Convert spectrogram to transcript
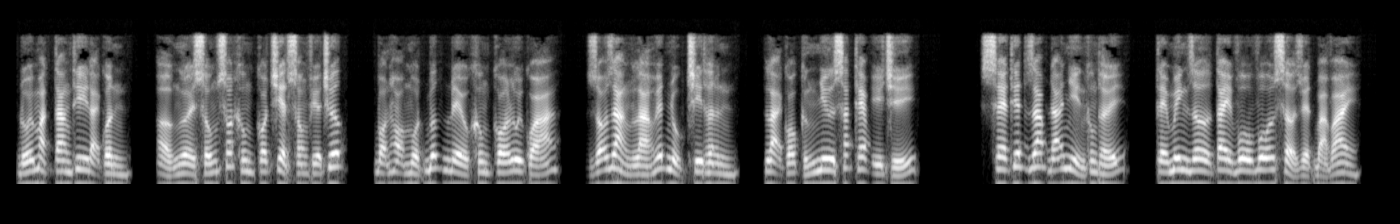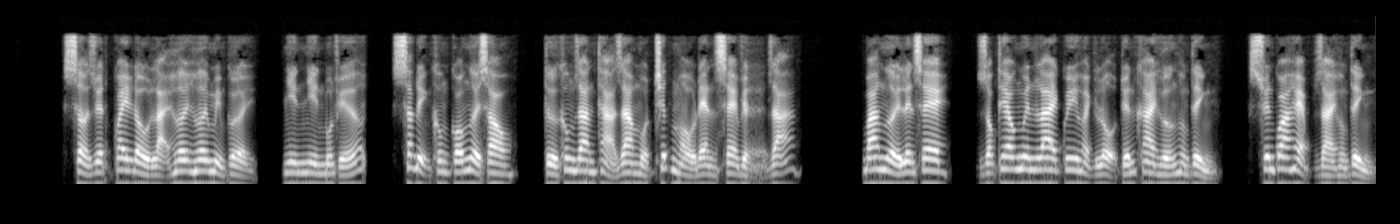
Đối mặt tang thi đại quân, ở người sống sót không có triệt xong phía trước, bọn họ một bước đều không có lui quá, rõ ràng là huyết nhục chi thân, lại có cứng như sắt thép ý chí. Xe thiết giáp đã nhìn không thấy, Tề Minh giơ tay vô vỗ sở duyệt bả vai. Sở duyệt quay đầu lại hơi hơi mỉm cười, nhìn nhìn bốn phía, xác định không có người sau, từ không gian thả ra một chiếc màu đen xe Việt dã. Ba người lên xe, dọc theo nguyên lai quy hoạch lộ tuyến khai hướng Hồng Tỉnh, xuyên qua hẹp dài Hồng Tỉnh,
